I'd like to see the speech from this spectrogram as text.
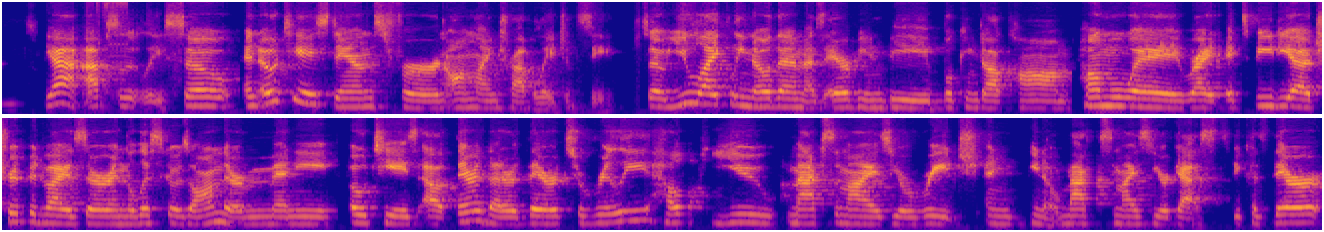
means? Yeah, absolutely. So, an OTA stands for an online travel agency. So you likely know them as Airbnb, Booking.com, HomeAway, right? Expedia, TripAdvisor, and the list goes on. There are many OTAs out there that are there to really help you maximize your reach and you know maximize your guests because they're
